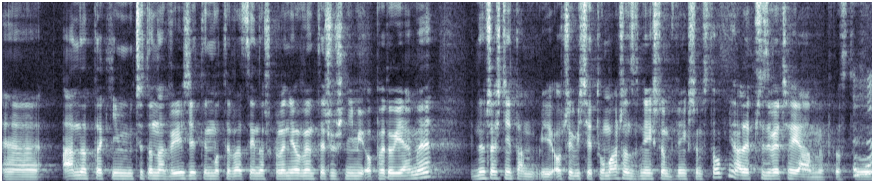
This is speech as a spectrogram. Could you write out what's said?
E, A na takim, czy to na wyjeździe tym motywacyjno-szkoleniowym też już nimi operujemy. Jednocześnie tam oczywiście tłumacząc w mniejszym, w większym stopniu, ale przyzwyczajamy po prostu e,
